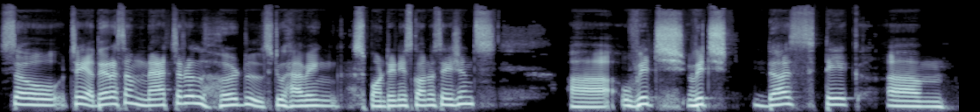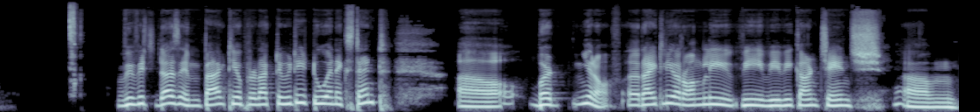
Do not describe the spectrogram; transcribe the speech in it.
So so yeah there are some natural hurdles to having spontaneous conversations uh, which which does take um, which does impact your productivity to an extent. Uh, but you know rightly or wrongly we we, we can't change um,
